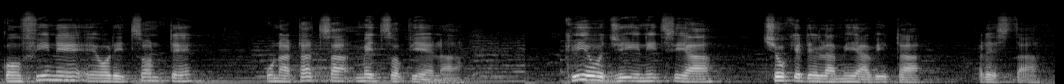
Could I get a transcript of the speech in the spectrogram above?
Confine e orizzonte, una tazza mezzo piena. Qui oggi inizia ciò che della mia vita resta.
